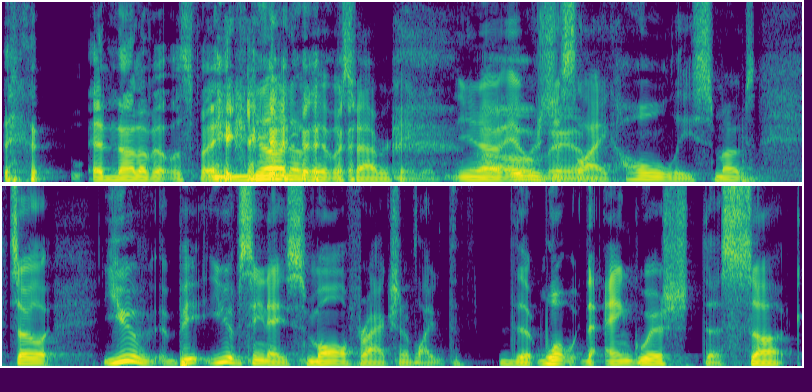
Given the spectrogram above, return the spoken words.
and none of it was fake. none of it was fabricated. You know, it Oh, was just like holy smokes. So you've you have seen a small fraction of like the, the what the anguish, the suck,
